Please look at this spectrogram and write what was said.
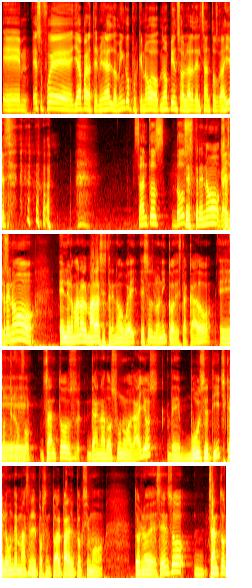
Em, eso fue ya para terminar el domingo, porque no, no pienso hablar del Santos Gallos. Santos 2. Se estrenó, se estrenó. El hermano Almada se estrenó, güey. Eso es lo único destacado. Eh, triunfo. Santos gana 2-1 a Gallos de Bucetich, que lo hunde más en el porcentual para el próximo Torneo de descenso. Santos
